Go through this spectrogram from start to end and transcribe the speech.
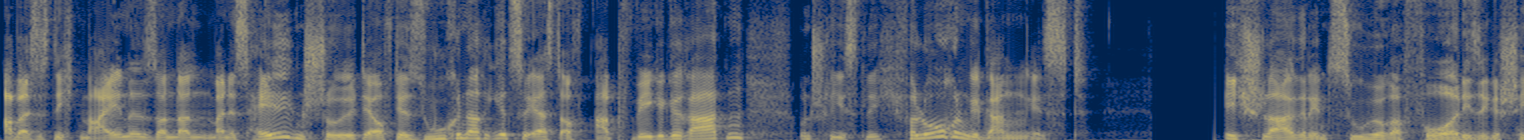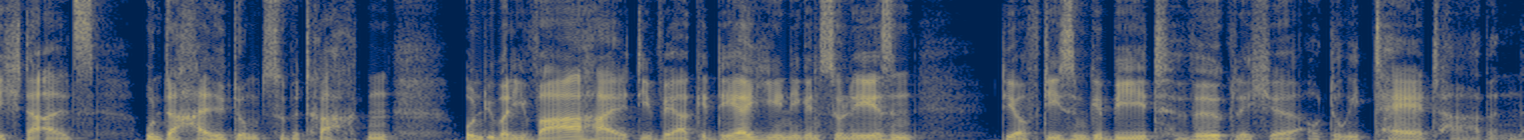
Aber es ist nicht meine, sondern meines Helden Schuld, der auf der Suche nach ihr zuerst auf Abwege geraten und schließlich verloren gegangen ist. Ich schlage dem Zuhörer vor, diese Geschichte als Unterhaltung zu betrachten und über die Wahrheit die Werke derjenigen zu lesen, die auf diesem Gebiet wirkliche Autorität haben.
